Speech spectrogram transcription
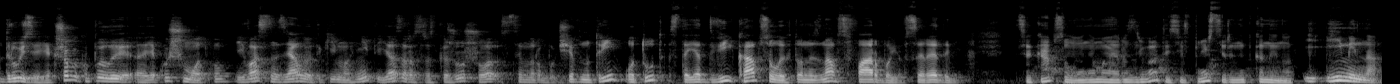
Друзі, якщо ви купили е, якусь шмотку і вас не зняли такий магніт, я зараз розкажу, що з цим робити. Ще внутрі, отут стоять дві капсули, хто не знав, з фарбою всередині. Ця капсула вона має розриватися в простір не тканину. І іменно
